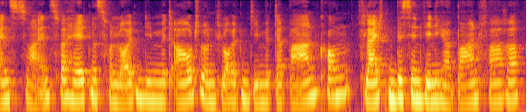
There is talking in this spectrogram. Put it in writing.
1 zu 1 Verhältnis von Leuten, die mit Auto und Leuten, die mit der Bahn kommen. Vielleicht ein bisschen weniger Bahnfahrer.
